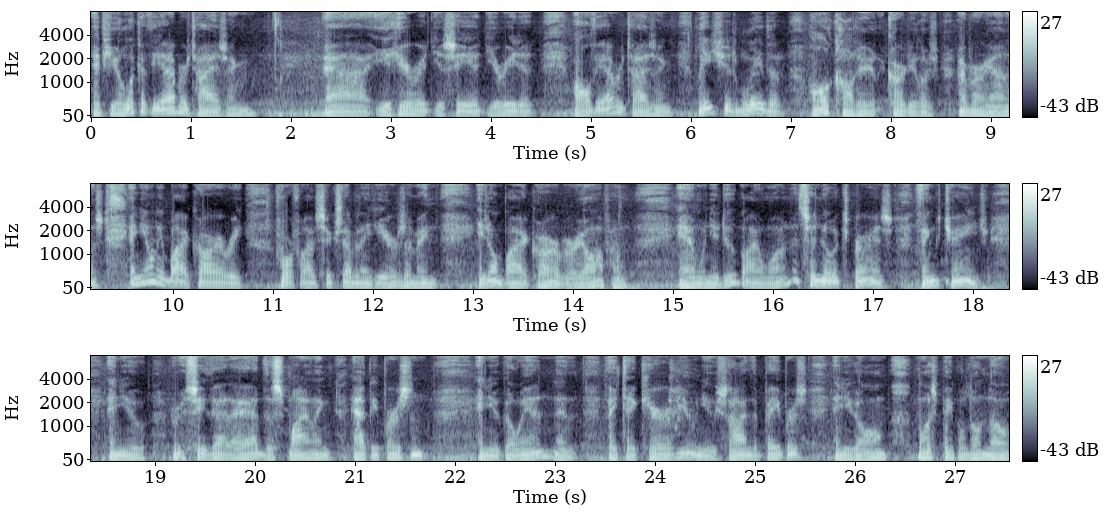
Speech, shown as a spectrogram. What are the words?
if you look at the advertising, uh, you hear it, you see it, you read it. All the advertising leads you to believe that all car, de- car dealers are very honest. And you only buy a car every four, five, six, seven, eight years. I mean, you don't buy a car very often. And when you do buy one, it's a new experience. Things change. And you see that ad, the smiling, happy person, and you go in and they take care of you and you sign the papers and you go home. Most people don't know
